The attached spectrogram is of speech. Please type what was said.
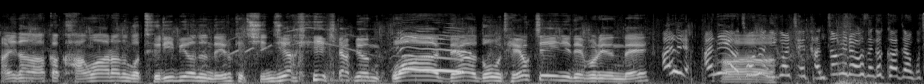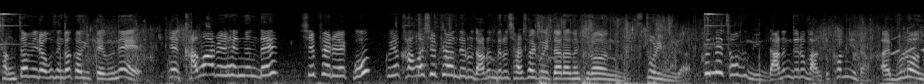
아니 난 아까 강화라는 거 드립이었는데 이렇게 진지하게 얘기하면 와 내가 너무 대역죄인이 돼버리는데 아니 아니에요. 아. 저는 이걸 제 단점이라고 생각하지 않고 장점이라고 생각하기 때문에 그냥 강화를 했는데 실패를 했고 그냥 강화 실패한 대로 나름대로 잘 살고 있다라는 그런 스토리입니다. 근데 저는 나름대로 만족합니다. 아 물론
